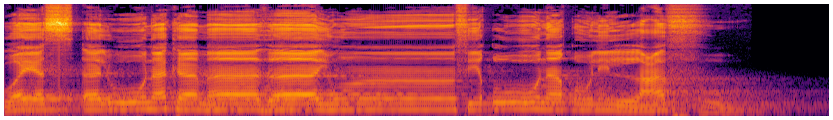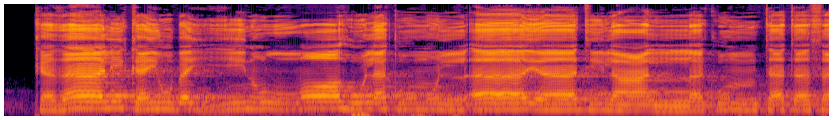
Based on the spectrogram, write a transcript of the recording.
ويسألونك ماذا ينفقون قل العفو. كذلك يبين الله لكم الآيات لعلكم تتفكرون.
